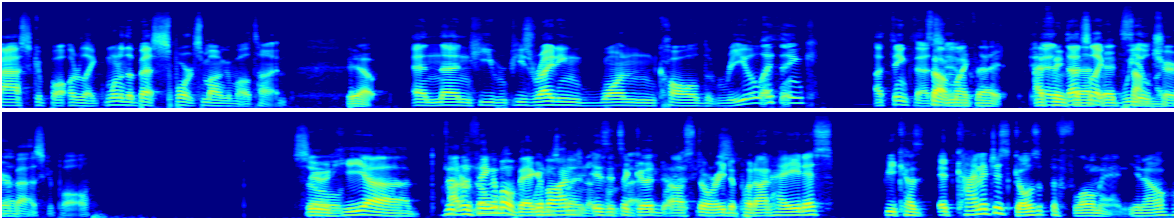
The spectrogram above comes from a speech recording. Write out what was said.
basketball or like one of the best sports manga of all time. yeah, And then he he's writing one called Real, I think. I think that's something him. like that. I And think that's that like like wheelchair that. basketball. So Dude, he uh, the, the thing about Vagabond is it's a good uh, story to put on hiatus because it kind of just goes with the flow, man. You know,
